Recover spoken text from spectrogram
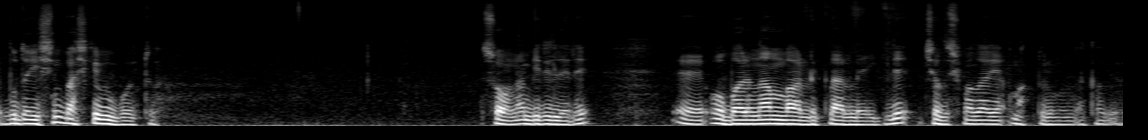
E, bu da işin başka bir boyutu sonra birileri e, o barınan varlıklarla ilgili çalışmalar yapmak durumunda kalıyor.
